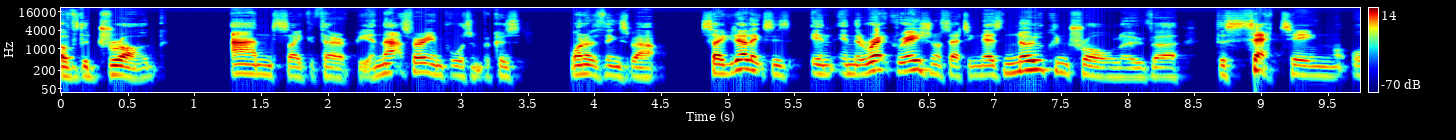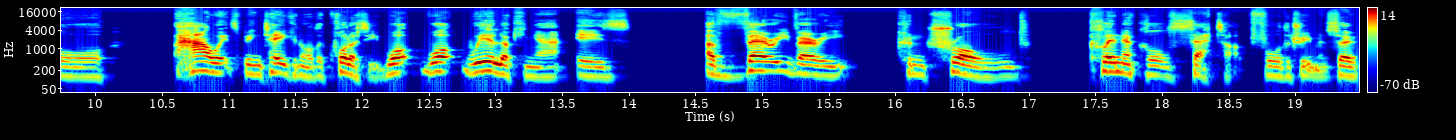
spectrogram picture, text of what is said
of the drug and psychotherapy. And that's very important because one of the things about psychedelics is in, in the recreational setting, there's no control over the setting or how it's being taken or the quality. What, what we're looking at is a very, very controlled clinical setup for the treatment. So,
